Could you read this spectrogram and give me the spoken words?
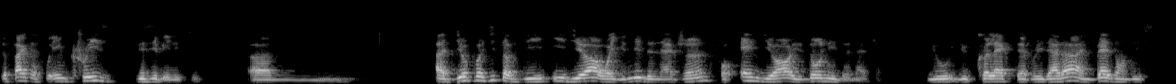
the fact that we increase visibility. Um, at the opposite of the EDR, where you need an agent, for NDR, you don't need an agent. You, you collect every data, and based on this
